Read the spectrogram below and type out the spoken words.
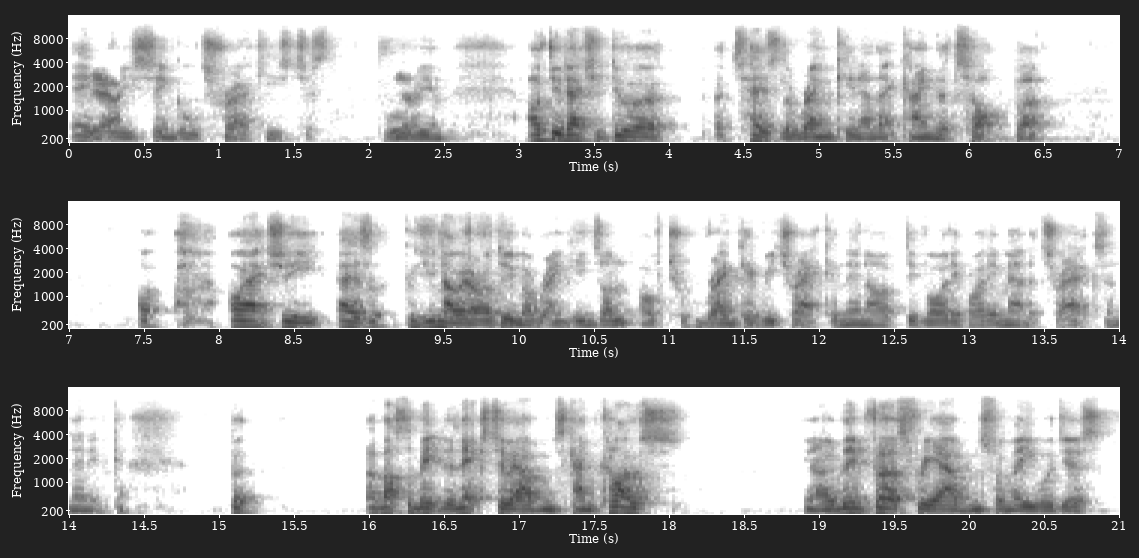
every yeah. single track is just brilliant. Yeah. I did actually do a, a Tesla ranking and that came the top, but I, actually, as because you know how I do my rankings, I, I'll tr- rank every track and then I'll divide it by the amount of tracks, and then it. But I must admit, the next two albums came close. You know, the first three albums for me were just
